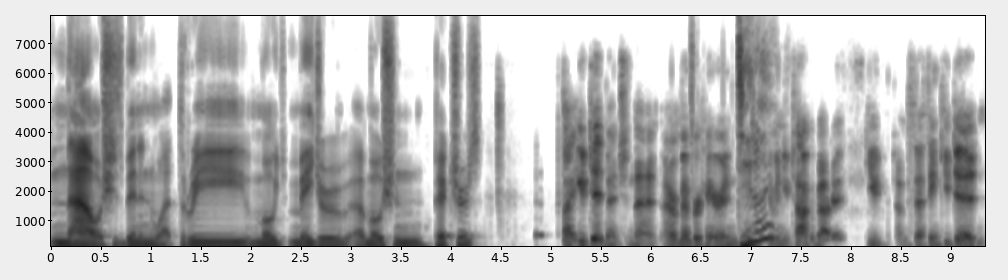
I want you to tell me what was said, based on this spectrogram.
now she's been in what three mo- major uh, motion pictures? I thought you did mention that. I remember hearing Did I? hearing you talk about it. You, I think you did.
